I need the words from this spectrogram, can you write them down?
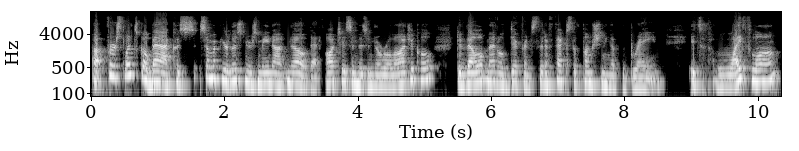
Uh, first, let's go back because some of your listeners may not know that autism is a neurological developmental difference that affects the functioning of the brain. It's lifelong,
